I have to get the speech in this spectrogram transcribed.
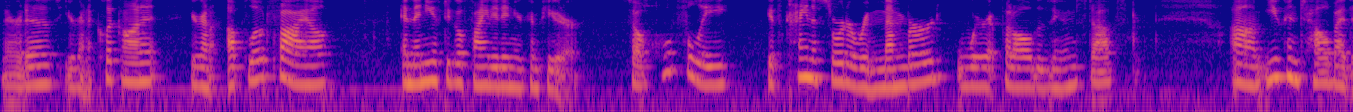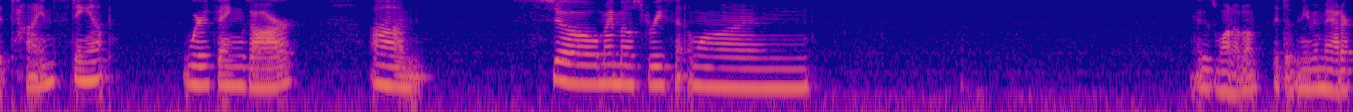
there it is, you're going to click on it, you're going to upload file, and then you have to go find it in your computer. So hopefully it's kind of sort of remembered where it put all the Zoom stuff. Um, you can tell by the timestamp where things are. Um, so my most recent one is one of them. It doesn't even matter.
